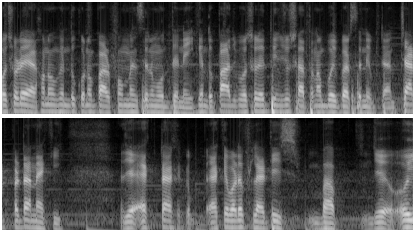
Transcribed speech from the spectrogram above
বছরে এখনও কিন্তু কোনো পারফরমেন্সের মধ্যে নেই। কিন্তু পাঁচ বছরে তিনশো সাতানব্বই পার্সেন্ট রিটার্ন চার প্যাটার্ন একই, যে একটা একেবারে ফ্ল্যাটিস ভাব, যে ওই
